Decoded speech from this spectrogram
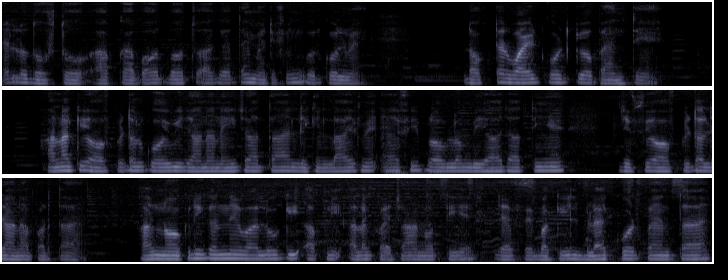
हेलो दोस्तों, आपका बहुत बहुत स्वागत है मेडिसिन गुरुकुल में। डॉक्टर वाइट कोट क्यों पहनते हैं? हालाँकि हॉस्पिटल कोई भी जाना नहीं चाहता है, लेकिन लाइफ में ऐसी प्रॉब्लम भी आ जाती हैं जिससे हॉस्पिटल जाना पड़ता है। हर नौकरी करने वालों की अपनी अलग पहचान होती है, जैसे वकील ब्लैक कोट पहनता है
